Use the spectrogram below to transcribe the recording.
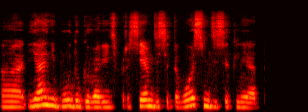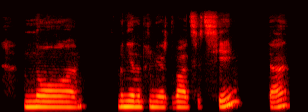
а, я не буду говорить про 70 и 80 лет, но мне, например, 27, да,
